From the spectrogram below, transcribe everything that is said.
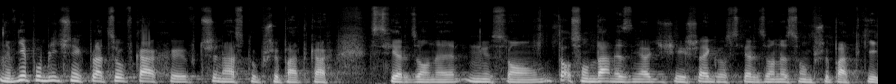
W niepublicznych placówkach w 13 przypadkach stwierdzone są, to są dane z dnia dzisiejszego, stwierdzone są przypadki,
